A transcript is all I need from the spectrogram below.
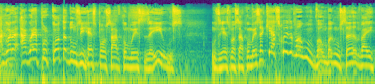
Agora, agora é por conta de uns irresponsáveis como esses aí, uns, uns irresponsáveis como esses, é que as coisas vão, vão bagunçando, vai.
